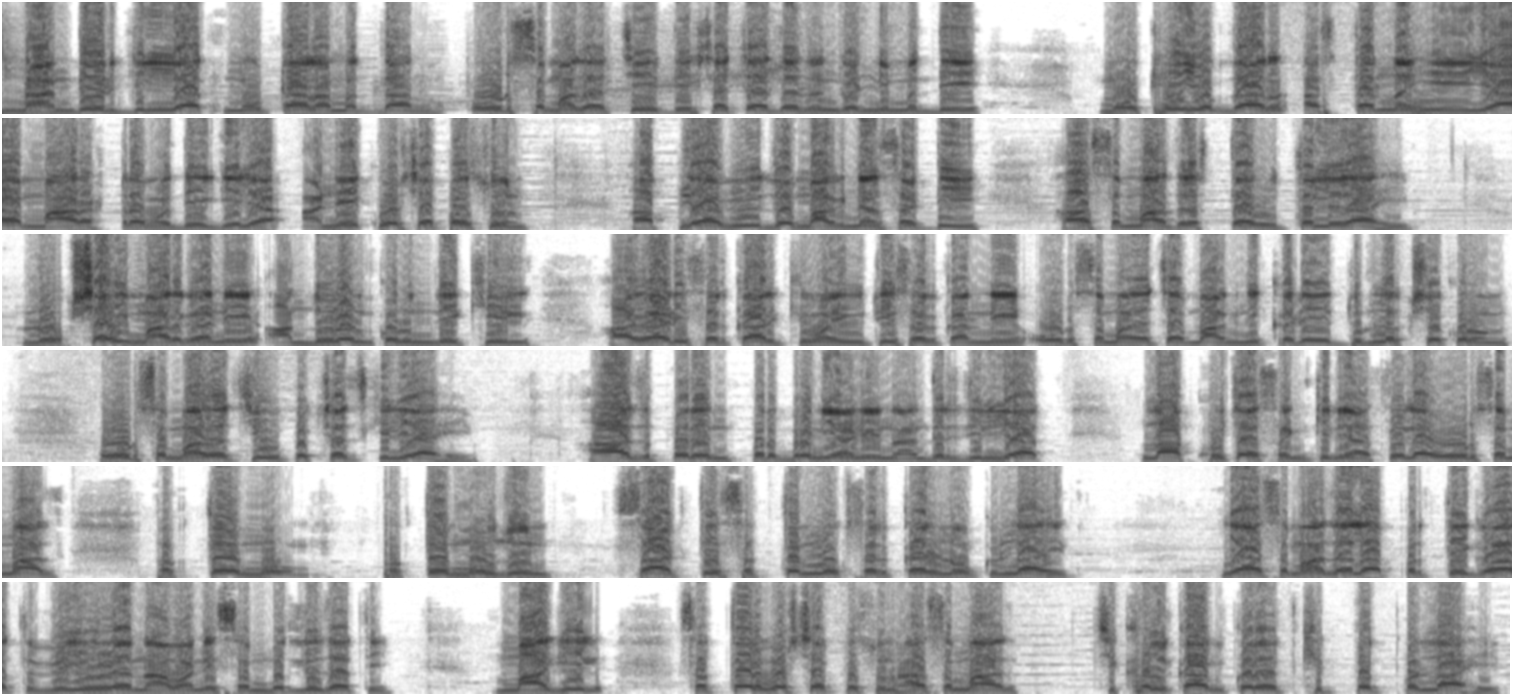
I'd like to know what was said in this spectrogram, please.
नांदेड जिल्ह्यात मोटाला मतदान. ओड समाजाचे देशाच्या जडणघडणीमध्ये मोठे योगदान असतानाही या महाराष्ट्रामध्ये गेल्या अनेक वर्षापासून आपल्या विविध मागण्यांसाठी हा समाज रस्त्यावर उतरलेला आहे. लोकशाही मार्गाने आंदोलन करून देखील आघाडी सरकार किंवा युती सरकारने ओड समाजाच्या मागणीकडे दुर्लक्ष करून ओड समाजाची उपेक्षाच केली आहे. आजपर्यंत परभणी आणि नांदेड जिल्ह्यात लाखोच्या संख्येने असलेला ओड समाज फक्त मो- फक्त मोजून साठ ते सत्तर लोक सरकारी नोकरीला आहेत. या समाजाला प्रत्येक गावात वेगवेगळ्या नावाने संबोधले जाते. मागील सत्तर वर्षापासून हा समाज चिखल काम करत खितपत पडला आहे.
